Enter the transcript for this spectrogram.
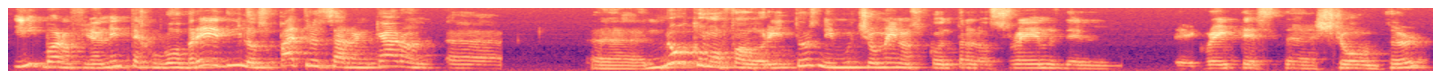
Y bueno, finalmente jugó Brady, los Patriots arrancaron uh, uh, no como favoritos, ni mucho menos contra los Rams del, del Greatest uh, Show on Third,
